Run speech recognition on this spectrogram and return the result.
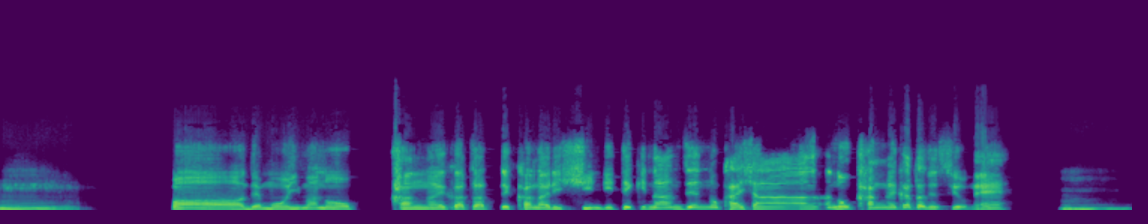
うん。まあ、でも今の考え方ってかなり心理的な安全の会社の考え方ですよね。うん。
